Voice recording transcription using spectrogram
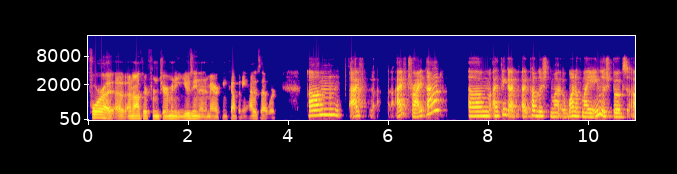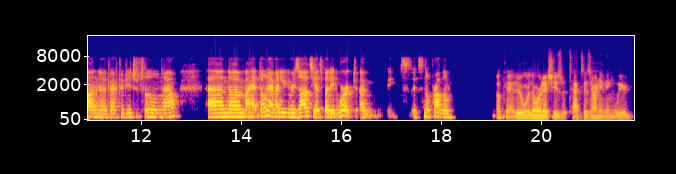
for a, a, an author from Germany using an American company? How does that work? Um, I've I've tried that. Um, I think I, I published my, one of my English books on uh, Draft2Digital now, and um, I ha- don't have any results yet, but it worked. Um, it's it's no problem. Okay, there were there weren't issues with taxes or anything weird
